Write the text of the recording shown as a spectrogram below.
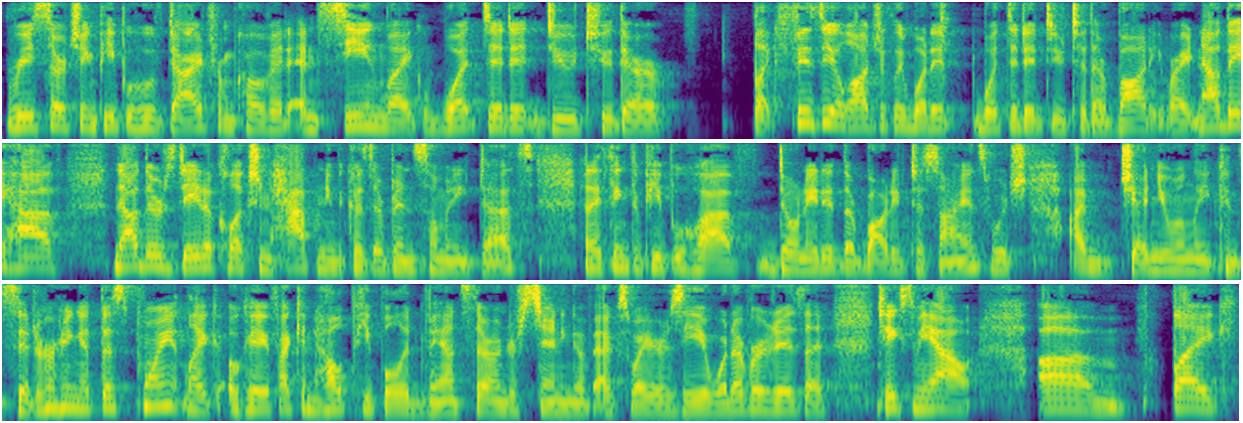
researching people who've died from COVID and seeing like what did it do to their like physiologically what it what did it do to their body right now they have now there's data collection happening because there've been so many deaths and i think the people who have donated their body to science which i'm genuinely considering at this point like okay if i can help people advance their understanding of x y or z or whatever it is that takes me out um like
